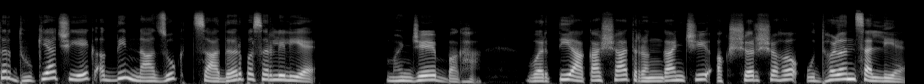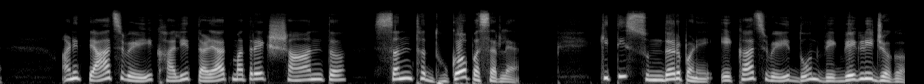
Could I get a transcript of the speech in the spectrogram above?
तर धुक्याची एक अगदी नाजूक चादर पसरलेली आहे. म्हणजे बघा वरती आकाशात रंगांची अक्षरशः उधळण चालली आहे. आणि त्याचवेळी खाली तळ्यात मात्र एक शांत संथ धुकं पसरलंय. किती सुंदरपणे एकाच वेळी दोन वेगवेगळी जगं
